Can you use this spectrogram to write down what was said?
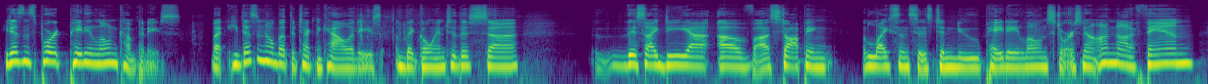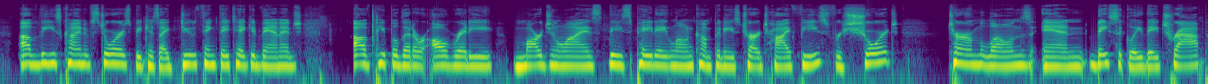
he doesn't support payday loan companies, but he doesn't know about the technicalities that go into this. Uh, this idea of uh, stopping licenses to new payday loan stores. Now, I'm not a fan of these kind of stores because I do think they take advantage of people that are already marginalized. These payday loan companies charge high fees for short term loans and basically they trap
